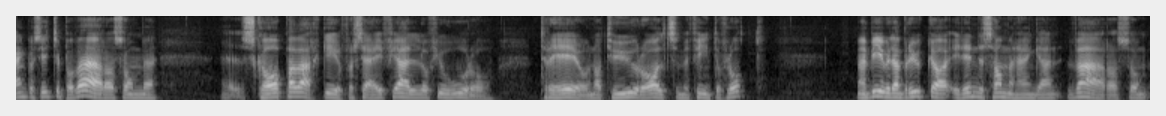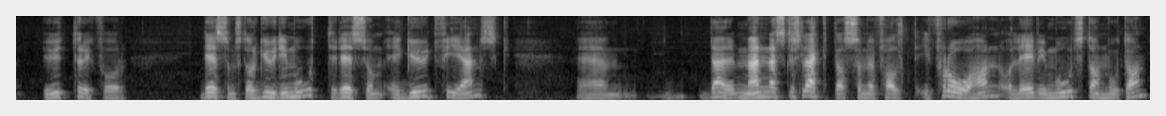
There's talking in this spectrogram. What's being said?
tenker vi ikke på verda som eh, skaperverk i og for seg, fjell og fjord og tre og natur og alt som er fint og flott. Men Bibelen bruker i denne sammenhengen verda som uttrykk for det som står Gud imot, det som er gudfiendsk. Eh, der menneskeslekta som er falt ifrå han og lever i motstand mot han.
